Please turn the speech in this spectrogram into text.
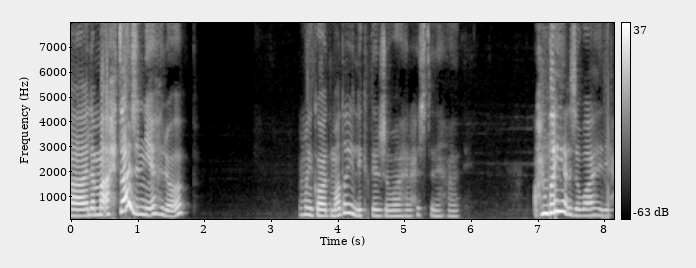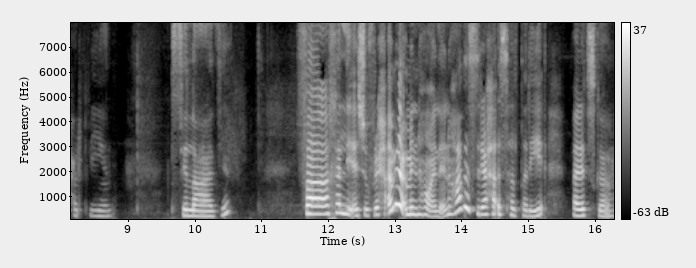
آه لما أحتاج إني أهرب. oh my God ما ضايل لي كثير جواهر رح أشتري هذه. عم ضيع جواهري حرفيا. بس يلا عادي. فخلي أشوف رح أمرق من هون لأنه هذا الصراحة أسهل طريق. ف let's go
